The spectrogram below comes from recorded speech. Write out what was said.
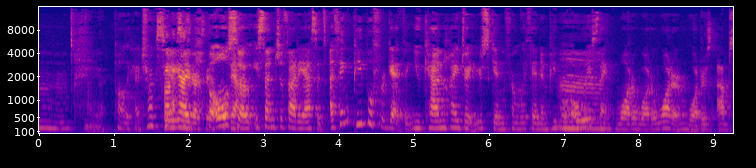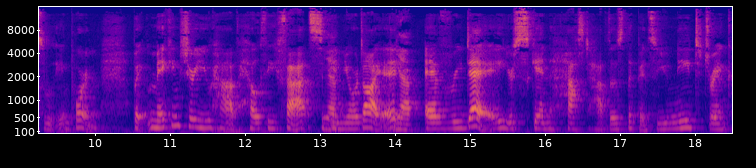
Mm-hmm. Polyhydroxy, Polyhydroxy acid, acid, but also essential fatty acids. I think people forget that you can hydrate your skin from within, and people always Mm. think water, water, water, and water is absolutely important. But making sure you have healthy fats Yeah. in your diet Yeah. every day, your skin has to have those lipids. So you need to drink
